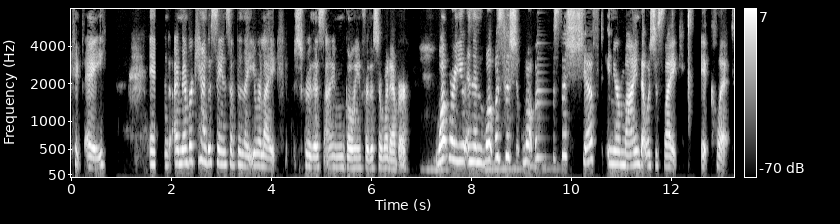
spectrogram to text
kicked A. And I remember Candace saying something that you were like, screw this, I'm going for this or whatever. What were you, and then what was the, sh- what was the shift in your mind that was just like, it clicked?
